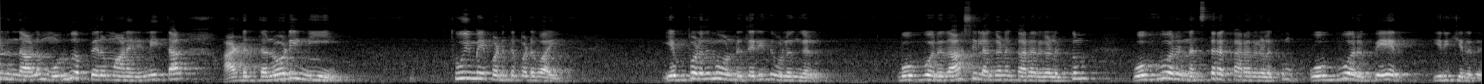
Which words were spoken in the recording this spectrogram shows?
இருந்தாலும் முருகப்பெருமானை நினைத்தால் அடுத்த நொடி நீ தூய்மைப்படுத்தப்படுவாய். எப்பொழுதுமே ஒன்று தெரிந்து கொள்ளுங்கள். ஒவ்வொரு ராசி லக்னக்காரர்களுக்கும் ஒவ்வொரு நட்சத்திரக்காரர்களுக்கும் ஒவ்வொரு பேர் இருக்கிறது.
